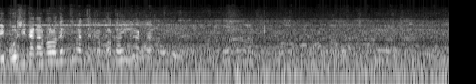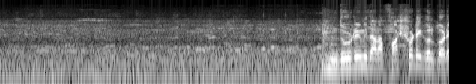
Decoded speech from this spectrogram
এই বসি টাকার পরও দেখতে পাচ্ছেন না কথা হইল একটা। দুর্ডেমি তারা ফার্স্ট শটে গোল করে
